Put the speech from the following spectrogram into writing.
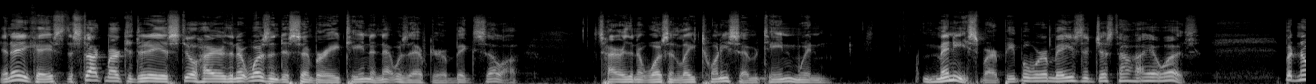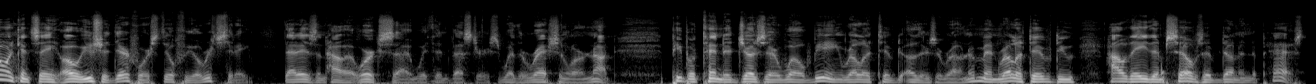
In any case, the stock market today is still higher than it was in December 18, and that was after a big sell off. It's higher than it was in late 2017 when many smart people were amazed at just how high it was. But no one can say, oh, you should therefore still feel rich today. That isn't how it works uh, with investors, whether rational or not. People tend to judge their well being relative to others around them and relative to how they themselves have done in the past.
